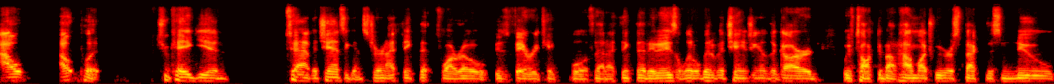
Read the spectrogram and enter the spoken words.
out output Chookagian to have a chance against her. And I think that Fiorot is very capable of that. I think that it is a little bit of a changing of the guard. We've talked about how much we respect this new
